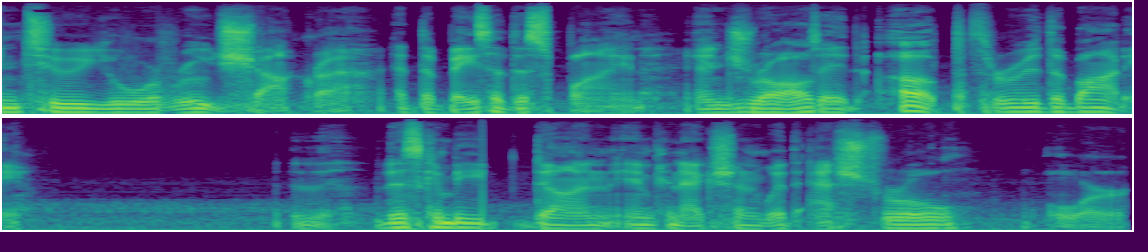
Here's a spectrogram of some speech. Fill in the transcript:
into your root chakra at the base of the spine and draws it up through the body. This can be done in connection with astral or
